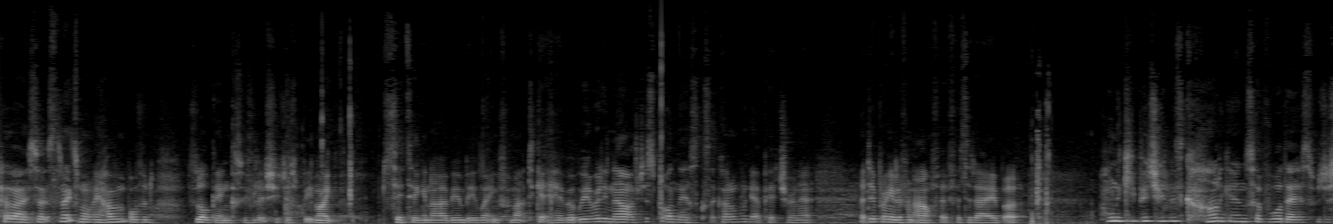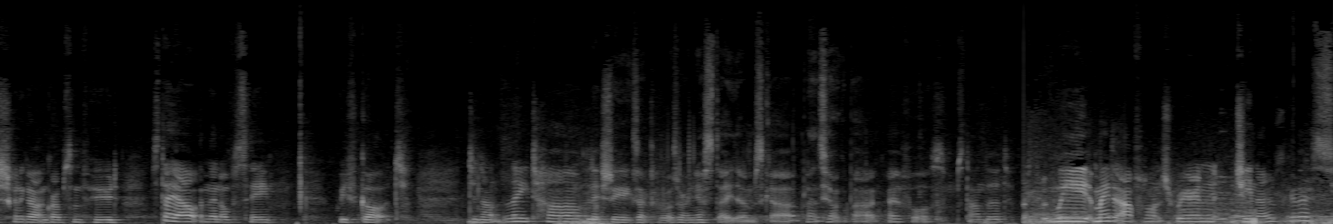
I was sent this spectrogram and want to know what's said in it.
Hello, so it's the next morning. I haven't bothered vlogging because we've literally just been like sitting in Airbnb waiting for Matt to get here. But we already know I've just put on this because I kind of want to get a picture in it. I did bring a different outfit for today, but I want to keep picturing this cardigan. So for this, we're just going to go out and grab some food, stay out, and then obviously we've got dinner later. Literally exactly what I was wearing yesterday. Denim skirt, Balenciaga bag, Air Force, standard. We made it out for lunch. We're in Gino's. Look at this.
